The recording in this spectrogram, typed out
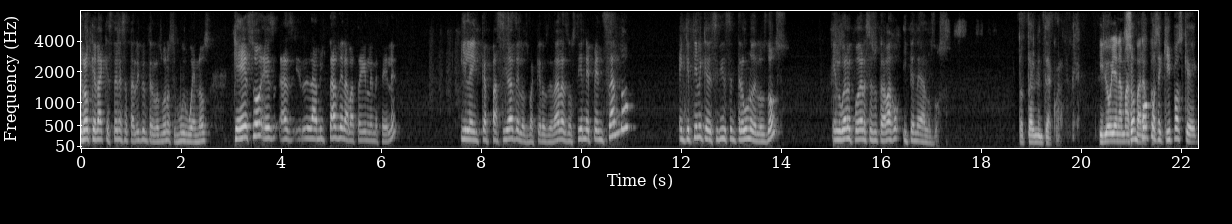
Creo que Dak está en esa tablita entre los buenos y muy buenos, que eso es la mitad de la batalla en la NFL y la incapacidad de los vaqueros de Dallas nos tiene pensando en que tienen que decidirse entre uno de los dos en lugar de poder hacer su trabajo y tener a los dos. Totalmente de acuerdo. Y luego ya nada más. Son pocos equipos que,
